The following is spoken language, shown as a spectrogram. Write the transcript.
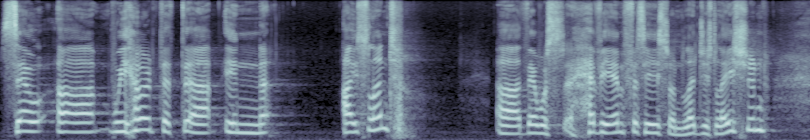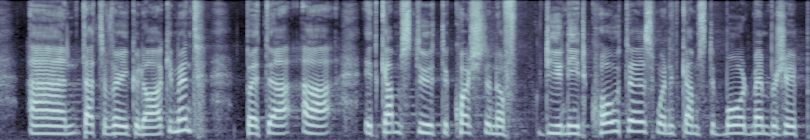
So uh, we heard that uh, in Iceland, uh, there was a heavy emphasis on legislation, and that's a very good argument. But uh, uh, it comes to the question of do you need quotas when it comes to board membership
